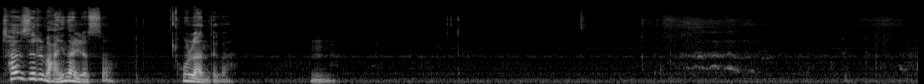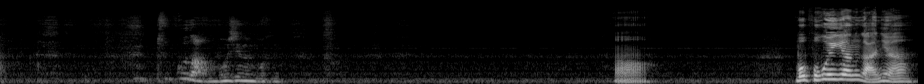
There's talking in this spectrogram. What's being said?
찬스를 많이 날렸어. 홀란드가. 음. 축구도 안 보시는 분. 어. 뭐 보고 얘기하는 거 아니야.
